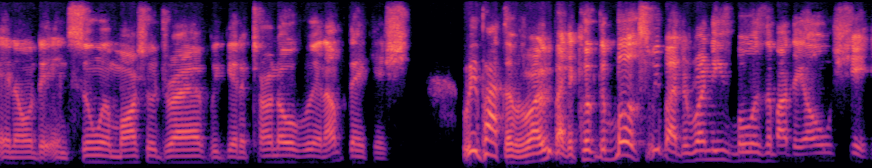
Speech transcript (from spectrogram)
and on the ensuing Marshall drive, we get a turnover, and I'm thinking, "Sh- we about to run, we about to cook the books, we about to run these boys about their own shit.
